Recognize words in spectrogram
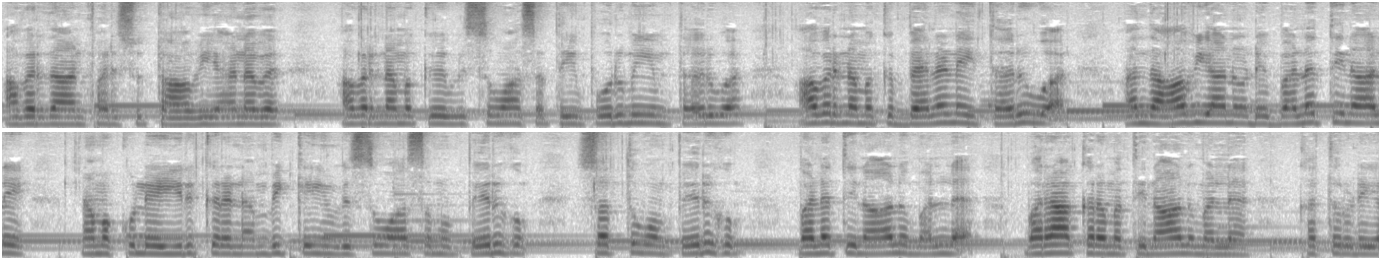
அவர்தான் பரிசுத்த ஆவியானவர். அவர் நமக்கு விசுவாசத்தையும் பொறுமையும் தருவார். அவர் நமக்கு பலனை தருவார். அந்த ஆவியானுடைய பலத்தினாலே நமக்குள்ளே இருக்கிற நம்பிக்கையும் விசுவாசமும் பெருகும். சத்துவம் பெருகும். பலத்தினாலும் அல்ல. பராக்கிரமத்தினாலும் அல்ல. கத்தருடைய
